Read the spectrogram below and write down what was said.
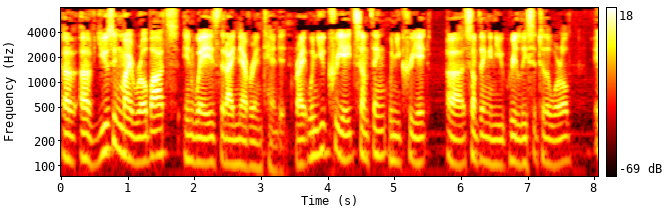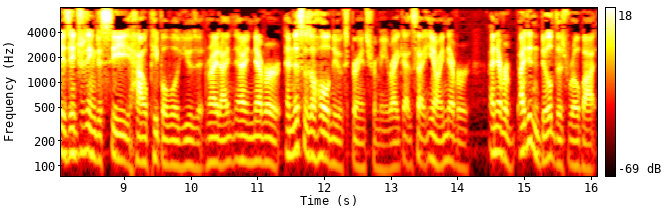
of, of using my robots in ways that I never intended, right? When you create something, when you create uh, something and you release it to the world, it's interesting to see how people will use it, right? I, I never, and this is a whole new experience for me, right? 'Cause I, you know, I never, I never, I didn't build this robot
